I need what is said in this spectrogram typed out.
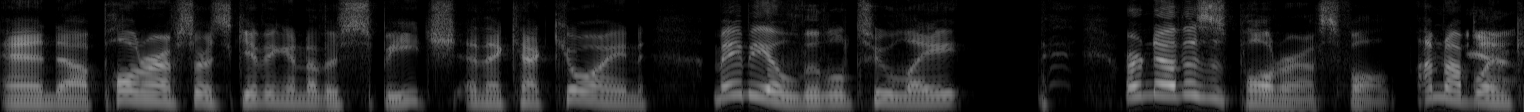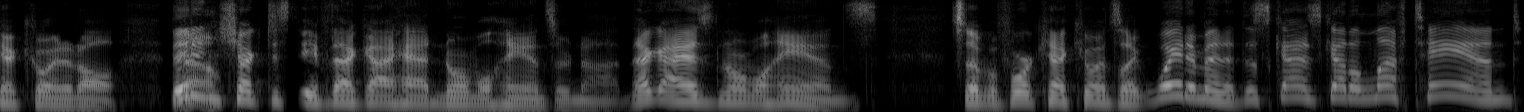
And uh, Polnareff starts giving another speech, and then Kakyoin, maybe a little too late, or no, this is Polnareff's fault. I'm not blaming Kakyoin at all. They No. didn't check to see if that guy had normal hands or not. That guy has normal hands. So before Kakyoin's like, wait a minute, this guy's got a left hand,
